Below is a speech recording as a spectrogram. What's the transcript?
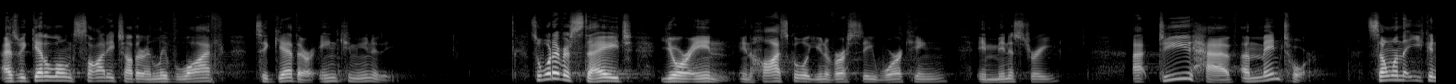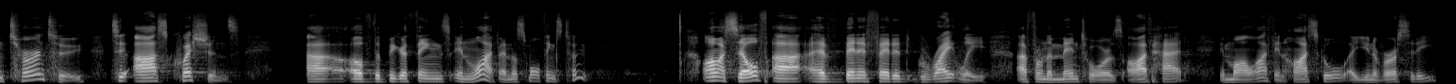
as we get alongside each other and live life together in community. So, whatever stage you're in, in high school, university, working, in ministry, uh, do you have a mentor? Someone that you can turn to to ask questions uh, of the bigger things in life and the small things too. I myself uh, have benefited greatly uh, from the mentors I've had in my life in high school, at university,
